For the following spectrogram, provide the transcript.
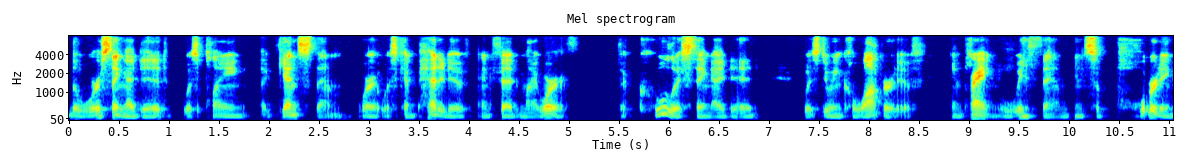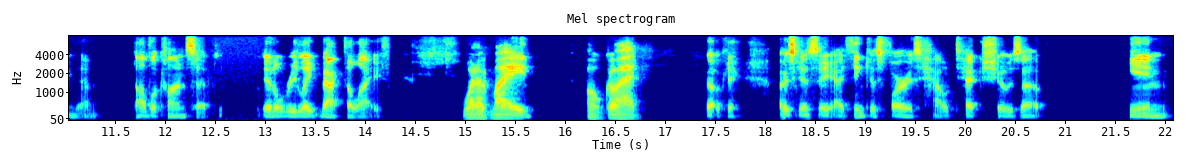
the worst thing I did was playing against them where it was competitive and fed my worth. The coolest thing I did was doing cooperative and Right. playing with them and supporting them. Novel concept. It'll relate back to life. One of my, oh, go ahead. Okay. I was going to say, I think as far as how tech shows up in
